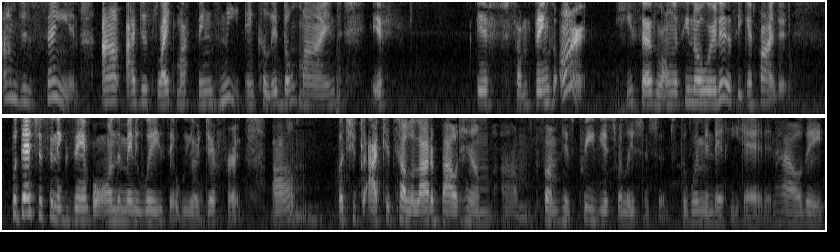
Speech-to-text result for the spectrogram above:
I'm just saying i, I just like my things neat. And khalid don't mind if if some things aren't he says, long as he know where it is, he can find it. But that's just an example on the many ways that we are different. Um, but you, I could tell a lot about him um, from his previous relationships, the women that he had, and how they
